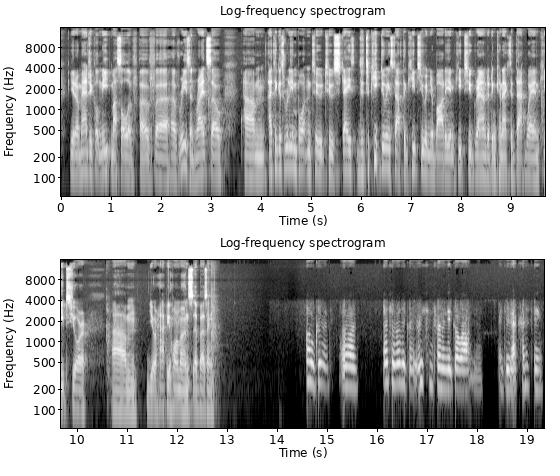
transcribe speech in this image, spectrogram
you know, magical meat muscle of of, uh, of reason, right? So um, I think it's really important to to stay to keep doing stuff that keeps you in your body and keeps you grounded and connected that way, and keeps your um, your happy hormones uh, buzzing. Oh, good. Uh, that's a really great reason for me to go out and, and do that kind of thing.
